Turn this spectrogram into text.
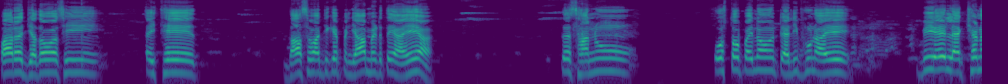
ਪਰ ਜਦੋਂ ਅਸੀਂ ਇੱਥੇ 10:50 ਮਿੰਟ ਤੇ ਆਏ ਆ, ਤੇ ਸਾਨੂੰ ਉਸ ਤੋਂ ਪਹਿਲਾਂ ਟੈਲੀਫੋਨ ਆਏ ਵੀ ਇਹ ਇਲੈਕਸ਼ਨ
